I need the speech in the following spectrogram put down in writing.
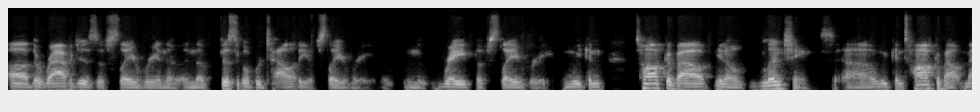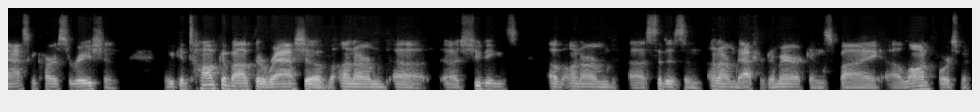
uh, the ravages of slavery and the, and the physical brutality of slavery and the rape of slavery and we can talk about you know lynchings. Uh, we can talk about mass incarceration. We can talk about the rash of unarmed uh, uh, shootings of unarmed uh, citizens, unarmed African Americans by uh, law enforcement.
